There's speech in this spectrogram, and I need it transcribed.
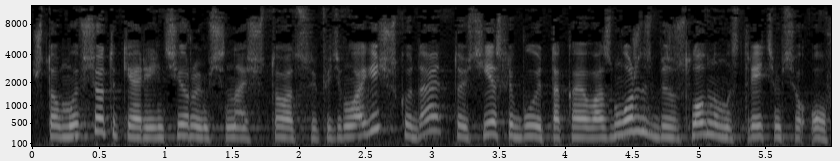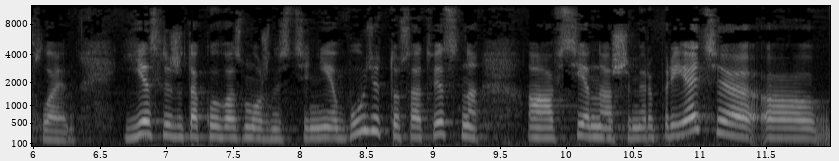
что мы все-таки ориентируемся на ситуацию эпидемиологическую, да, то есть если будет такая возможность, безусловно, мы встретимся офлайн. Если же такой возможности не будет, то, соответственно, а, все наши мероприятия а,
